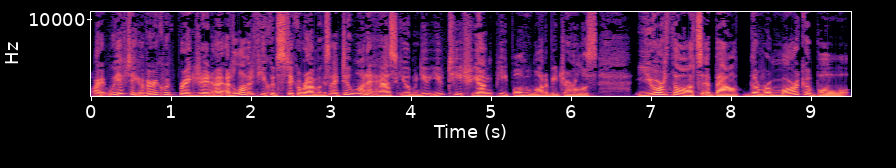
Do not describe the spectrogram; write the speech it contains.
All right, we have to take a very quick break, Jane. I'd love it if you could stick around because I do want to ask you. I mean, you, you teach young people who want to be journalists. Your thoughts about the remarkable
